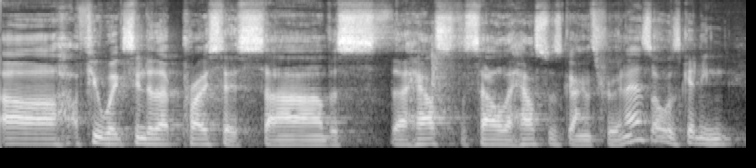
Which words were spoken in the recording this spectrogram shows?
uh, a few weeks into that process, uh, the, the, house, the sale of the house was going through, and as I was getting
